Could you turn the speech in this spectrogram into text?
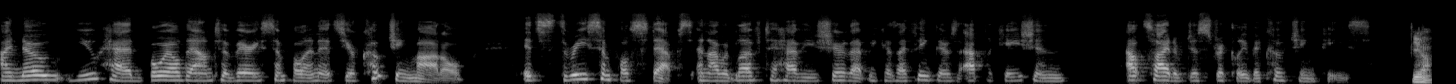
I know you had boiled down to very simple and it's your coaching model it's three simple steps and i would love to have you share that because i think there's application outside of just strictly the coaching piece yeah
